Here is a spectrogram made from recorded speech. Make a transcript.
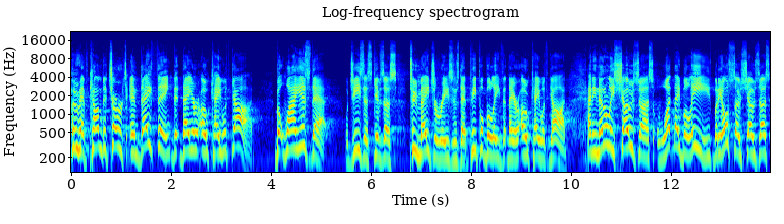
who have come to church and they think that they are okay with God? But why is that? Well, Jesus gives us two major reasons that people believe that they are okay with God. And He not only shows us what they believe, but He also shows us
